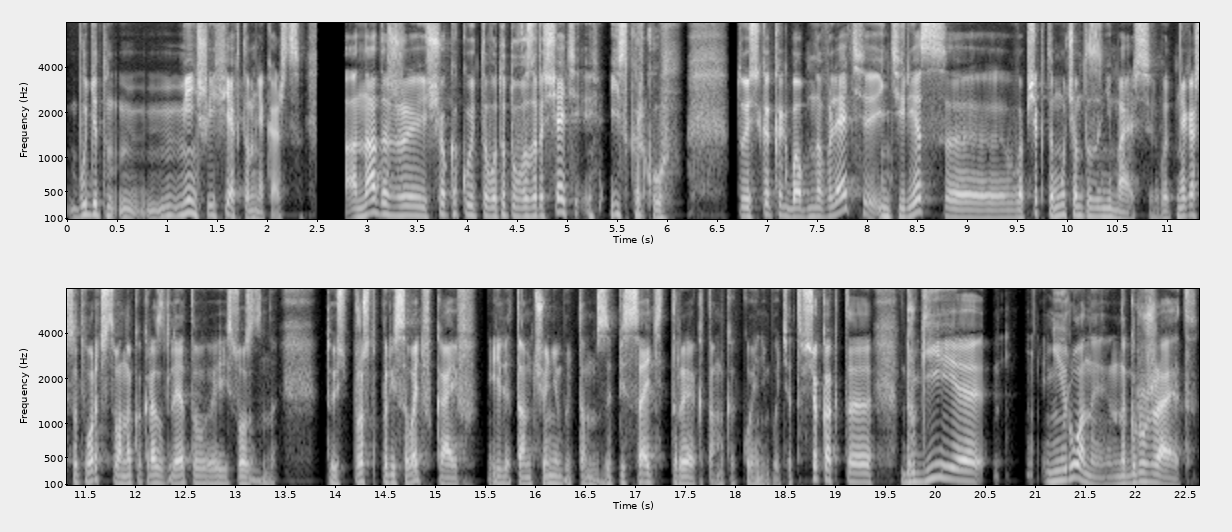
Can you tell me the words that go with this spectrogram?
будет меньше эффекта, мне кажется. А надо же еще какую-то вот эту возвращать искорку. То есть как, как бы обновлять интерес э, вообще к тому, чем ты занимаешься. Вот мне кажется, творчество, оно как раз для этого и создано. То есть просто порисовать в кайф или там что-нибудь там записать трек там какой-нибудь. Это все как-то другие нейроны нагружает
